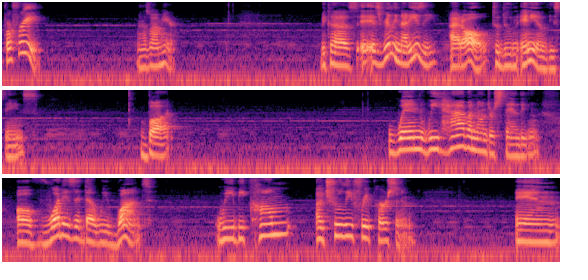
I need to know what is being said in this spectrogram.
for free. And that's why I'm here. Because it's really not easy at all to do any of these things. But when we have an understanding of what is it that we want, we become a truly free person. And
